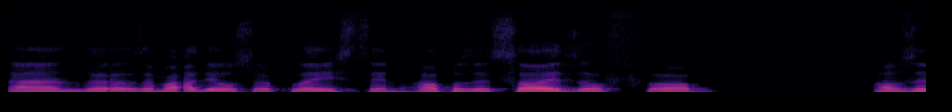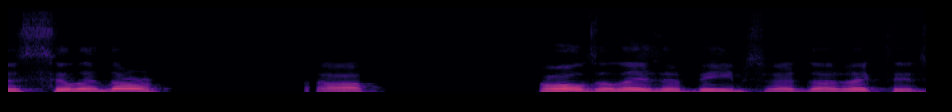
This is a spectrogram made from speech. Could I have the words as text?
and uh, the modules are placed in opposite sides of uh, of this cylinder. Uh, all the laser beams were directed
